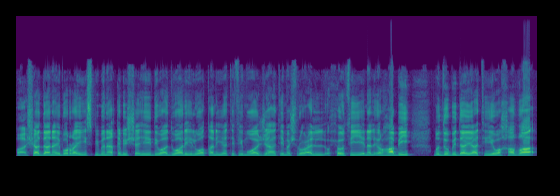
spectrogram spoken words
وأشاد نائب الرئيس بمناقب الشهيد وأدواره الوطنية في مواجهة مشروع الحوثيين الإرهابي منذ بداياته وخاض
